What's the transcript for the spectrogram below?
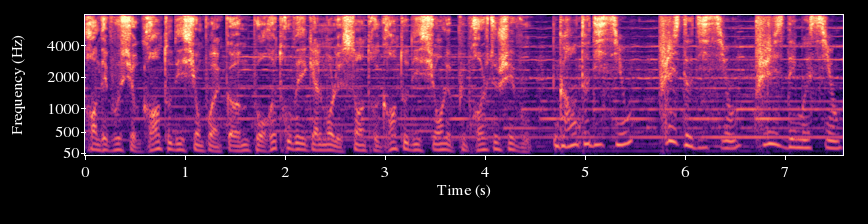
Rendez-vous sur grandaudition.com pour retrouver également le centre Grande Audition le plus proche de chez vous. Grande Audition, plus d'audition, plus d'émotion.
